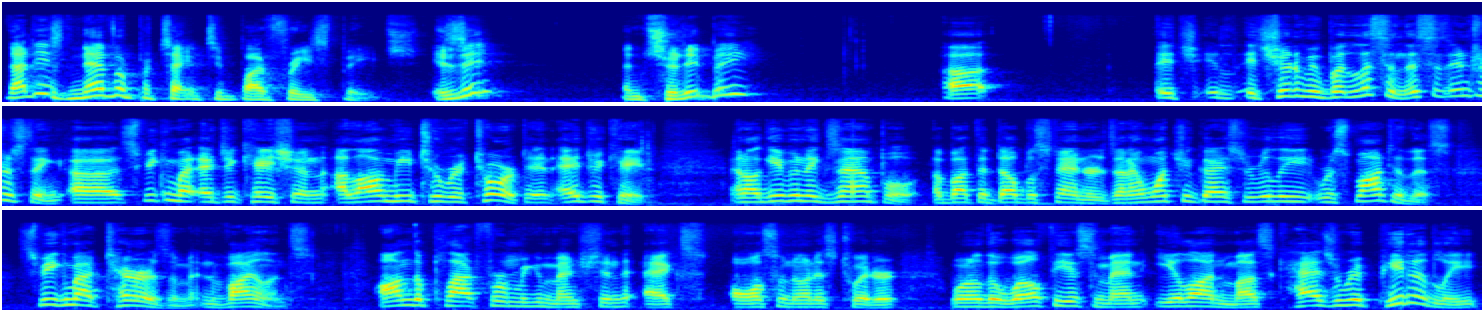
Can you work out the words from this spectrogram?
that is never protected by free speech, is it? And should it be? Uh, it, it shouldn't be, but listen, this is interesting. Uh, speaking about education, allow me to retort and educate. And I'll give you an example about the double standards, and I want you guys to really respond to this. Speaking about terrorism and violence, on the platform you mentioned, X, also known as Twitter, one of the wealthiest men, Elon Musk, has repeatedly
